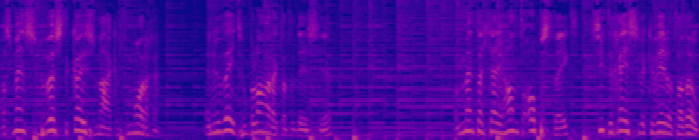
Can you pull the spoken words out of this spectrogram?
Als mensen bewuste keuze maken vanmorgen. En u weet hoe belangrijk dat het is, Heer. Op het moment dat jij hand opsteekt, ziet de geestelijke wereld dat ook.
